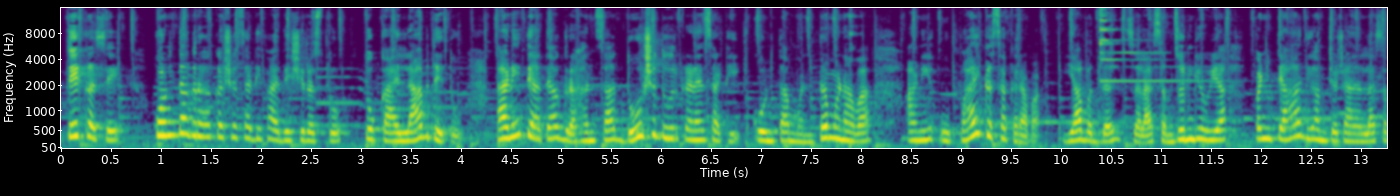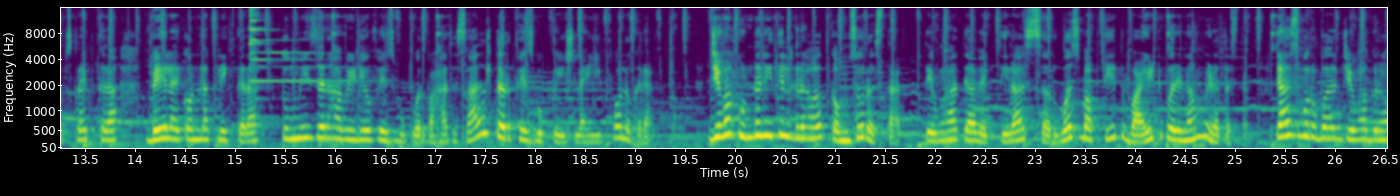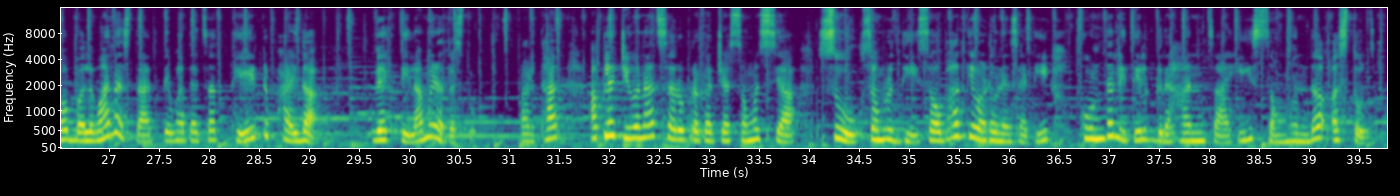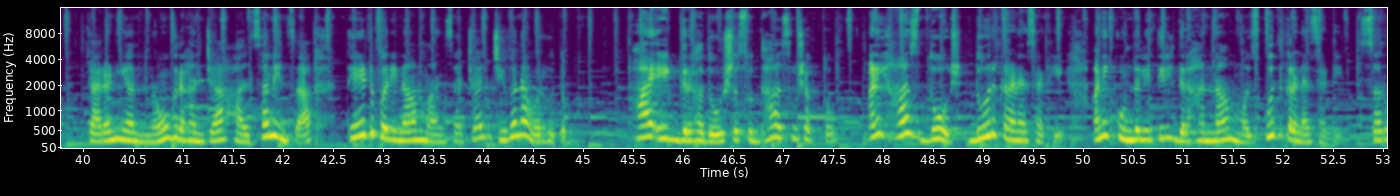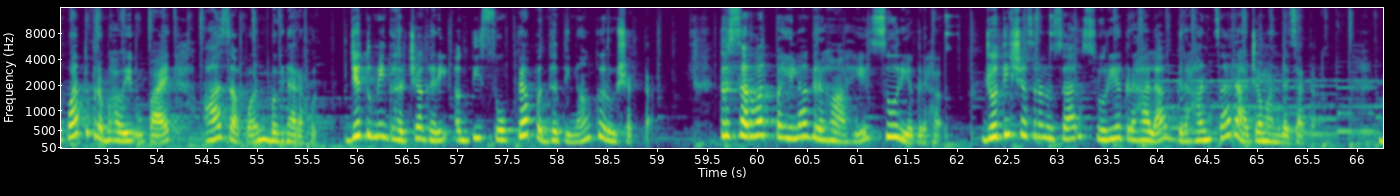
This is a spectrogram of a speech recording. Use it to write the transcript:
ते कसे? कोणता ग्रह कशासाठी फायदेशीर असतो? तो काय लाभ देतो? आणि त्या त्या ग्रहांचा दोष दूर करण्यासाठी कोणता मंत्र म्हणावा? आणि उपाय कसा करावा? याबद्दल चला समजून घेऊया. पण त्याआधी आमच्या चॅनलला सबस्क्राईब करा. बेल आयकॉनला क्लिक करा. तुम्ही जर हा व्हिडिओ फेसबुकवर पाहत असाल तर फेसबुक पेजलाही फॉलो करा. जेव्हा कुंडलीतील ग्रह कमजोर असतात तेव्हा त्या व्यक्तीला सर्वच बाबतीत वाईट परिणाम मिळत असतात. त्याचबरोबर जेव्हा ग्रह बलवान असतात तेव्हा त्याचा थेट फायदा व्यक्तीला मिळत असतो. अर्थात आपल्या जीवनात सर्व प्रकारच्या समस्या सुख समृद्धी सौभाग्य वाढवण्यासाठी कुंडलीतील ग्रहांचाही संबंध असतोच. कारण या नऊ ग्रहांच्या हालचालींचा थेट परिणाम माणसाच्या जीवनावर होतो. हा एक ग्रहदोष सुद्धा असू शकतो आणि हाच दोष दूर करण्यासाठी आणि कुंडलीतील ग्रहांना मजबूत करण्यासाठी सर्वात प्रभावी उपाय आज आपण बघणार आहोत जे तुम्ही घरच्या घरी अगदी सोप्या पद्धतीनं करू शकता. तर सर्वात पहिला ग्रह आहे सूर्यग्रह. ज्योतिषशास्त्रानुसार सूर्यग्रहाला ग्रहांचा राजा मानलं जातं.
